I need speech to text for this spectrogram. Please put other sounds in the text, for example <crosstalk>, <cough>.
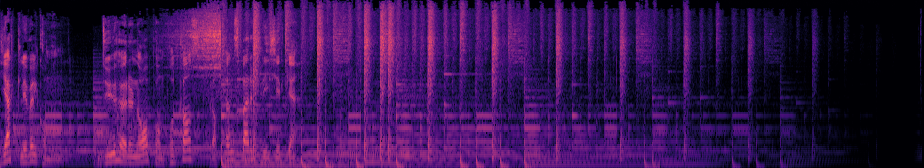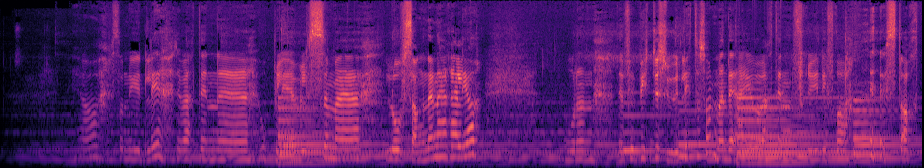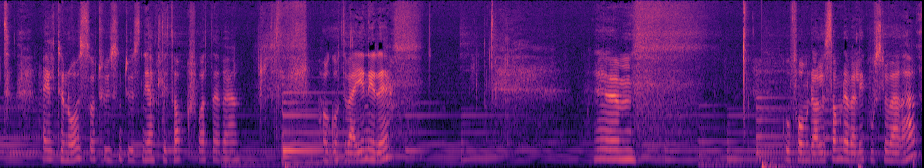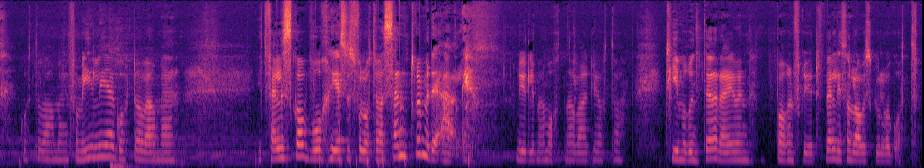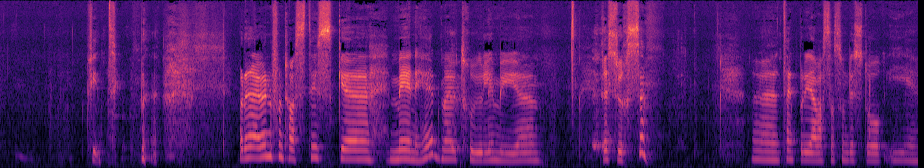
Hjertelig velkommen. Du hører nå på en podkast fra Tønsberg frikirke. Ja, så nydelig. Det har vært en uh, opplevelse med lovsangen denne helga. Hvordan det byttes ut litt og sånn, men det har jo vært en fryd fra <laughs> start helt til nå. Så tusen, tusen hjertelig takk for at dere har gått veien i det. Um, god formiddag, alle sammen. Det er veldig koselig å være her. Godt å være med familie, godt å være med i et fellesskap hvor Jesus får lov til å være sentrum. Det er herlig. Nydelig med Morten og Bergljot og teamet rundt dere. Det er jo en, bare en fryd. Veldig sånn lave skuldre og godt. Fint. <laughs> og det er jo en fantastisk eh, menighet med utrolig mye ressurser. Eh, tenk på de versene som det står i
